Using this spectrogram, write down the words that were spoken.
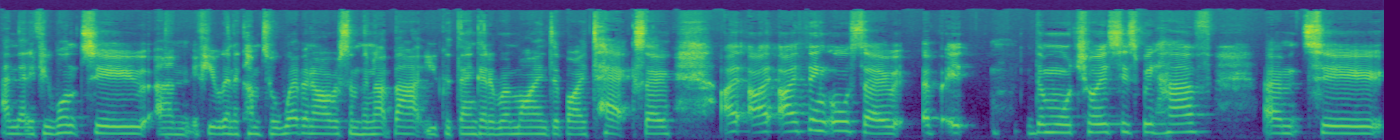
And then, if you want to, um, if you were going to come to a webinar or something like that, you could then get a reminder by text. So, I, I, I think also uh, it, the more choices we have um, to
